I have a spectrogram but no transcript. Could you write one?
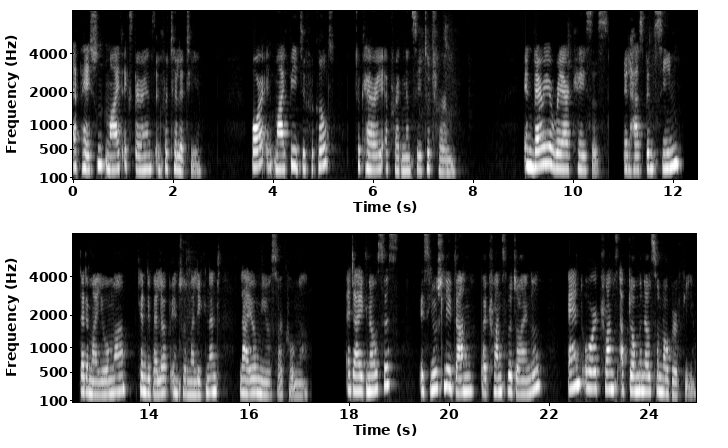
a patient might experience infertility, or it might be difficult to carry a pregnancy to term. In very rare cases, it has been seen that a myoma can develop into a malignant leiomyosarcoma. A diagnosis is usually done by transvaginal and or transabdominal sonography,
